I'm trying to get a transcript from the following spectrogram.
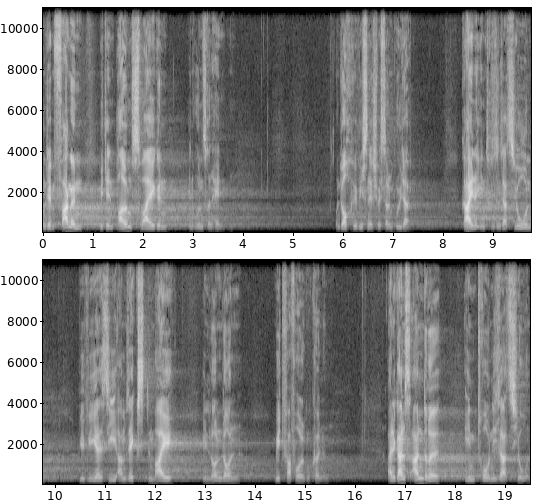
und empfangen mit den Palmzweigen in unseren Händen. Und doch, wir wissen es, Schwestern und Brüder, keine Intronisation, wie wir sie am 6. Mai in London mitverfolgen können. Eine ganz andere Intronisation.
